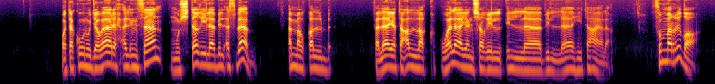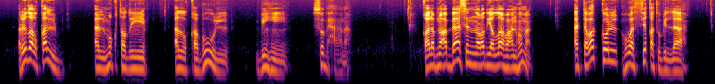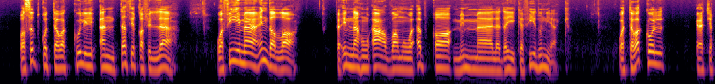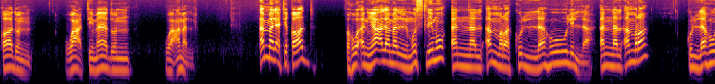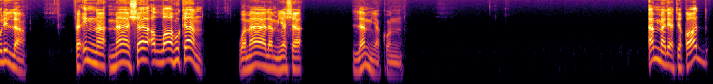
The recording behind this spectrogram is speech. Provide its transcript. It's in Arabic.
وتكون جوارح الإنسان مشتغلة بالأسباب. أما القلب فلا يتعلق ولا ينشغل إلا بالله تعالى. ثم الرضا. رضا القلب المقتضي القبول به سبحانه. قال ابن عباس رضي الله عنهما التوكل هو الثقة بالله وصدق التوكل أن تثق في الله وفيما عند الله فإنه أعظم وأبقى مما لديك في دنياك. والتوكل اعتقاد واعتماد وعمل. أما الاعتقاد فهو أن يعلم المسلم أن الأمر كله لله. أن الأمر كله لله. فإن ما شاء الله كان وما لم يشأ لم يكن. أما الاعتقاد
